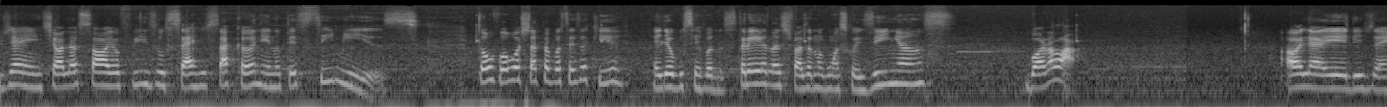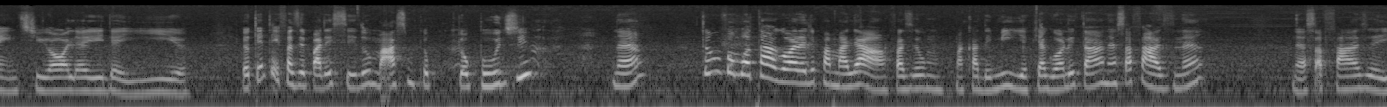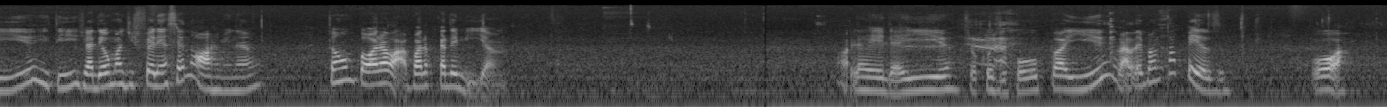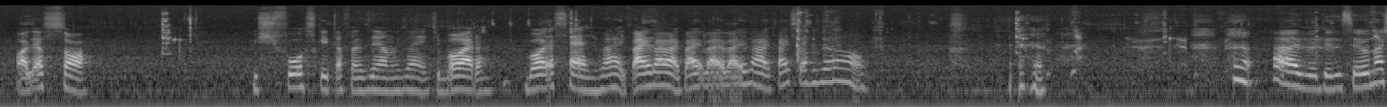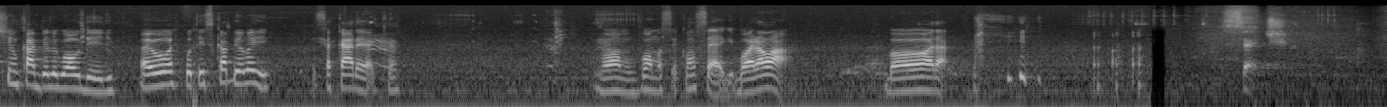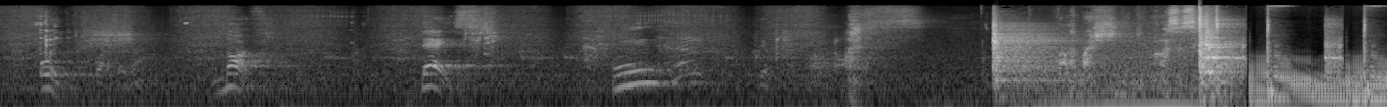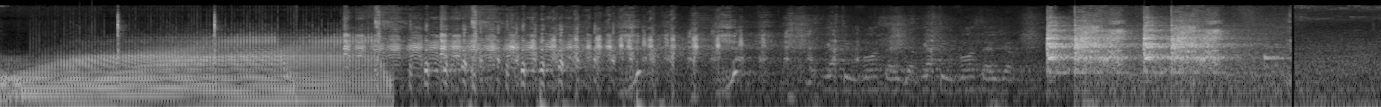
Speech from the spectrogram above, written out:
Gente, olha só, eu fiz o Sérgio Sacani no The. Então vou mostrar pra vocês aqui. Ele observando estrelas, fazendo algumas coisinhas. Bora lá. Olha ele, gente. Olha ele aí. Eu tentei fazer parecido o máximo que eu, que eu pude, né? Então vamos botar agora ele para malhar, fazer uma academia, que agora ele tá nessa fase, né? Nessa fase aí e já deu uma diferença enorme, né? Então bora lá, bora pra academia. Olha ele aí, trocou de roupa e vai levantar peso. Ó, olha só. O esforço que ele tá fazendo, gente. Bora. Bora, Sérgio. Vai, vai, vai, vai, vai, vai, vai, vai, Sérgio. Ai, meu Deus do céu. Eu não achei um cabelo igual ao dele. Aí eu botei esse cabelo aí. Essa careca. Vamos, vamos, você consegue. Bora lá. Bora. Sete. Oito. Bora, Nove. Dez. Um. Fala baixinho aqui. Nossa Senhora. Muito bom, Sérgio. Muito bom, Sérgio.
